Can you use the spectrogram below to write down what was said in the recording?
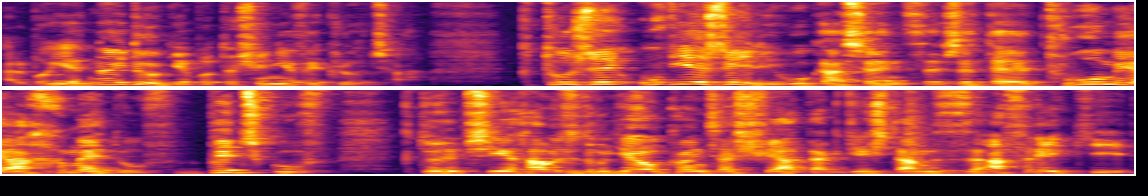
albo jedno i drugie, bo to się nie wyklucza, którzy uwierzyli Łukaszence, że te tłumy Achmedów, byczków, które przyjechały z drugiego końca świata, gdzieś tam z Afryki,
